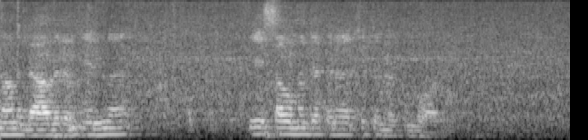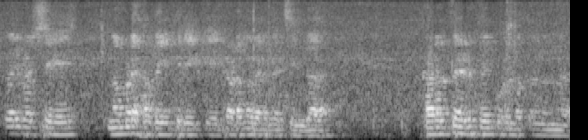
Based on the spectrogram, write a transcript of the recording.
നാം എല്ലാവരും ഇന്ന് ഈ സൗമന്യത്തിന് ചുറ്റും നിൽക്കുമ്പോൾ ഒരുപക്ഷെ നമ്മുടെ ഹൃദയത്തിലേക്ക് കടന്നു വരുന്ന ചിന്ത കറുത്തെടുത്ത കുടുംബത്തിൽ നിന്ന്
